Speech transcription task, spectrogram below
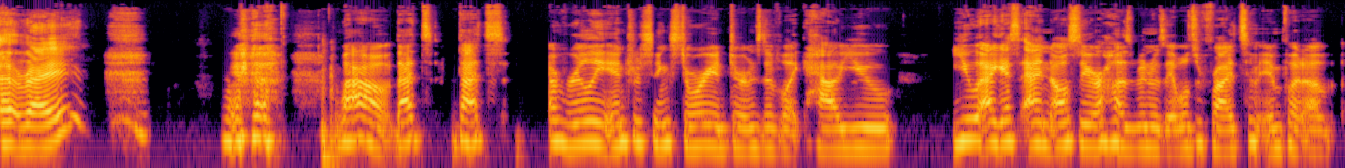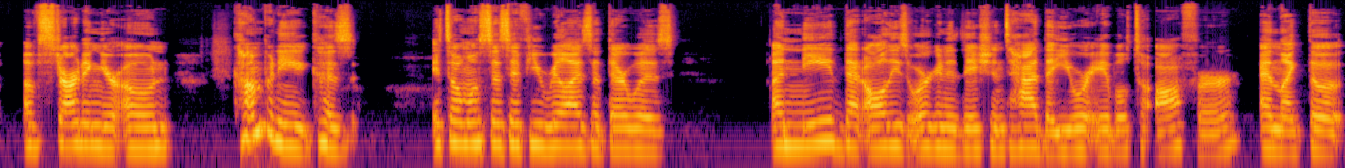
Uh, right? Yeah. Wow, that's that's a really interesting story in terms of, like, how you you, I guess and also your husband was able to provide some input of of starting your own company because it's almost as if you realized that there was a need that all these organizations had that you were able to offer, and, like, the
